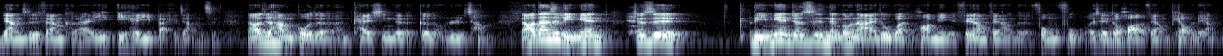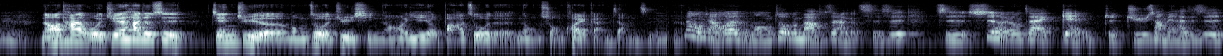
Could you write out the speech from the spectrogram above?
两只非常可爱，一一黑一白这样子，然后就他们过着很开心的各种日常，然后但是里面就是里面就是能够拿来撸管的画面也非常非常的丰富，而且都画的非常漂亮。嗯，然后它我觉得它就是兼具了萌作的剧情，然后也有拔作的那种爽快感，这样子。那我想问，萌作跟拔作这两个词是只适合用在 game 就 G 上面，还是是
